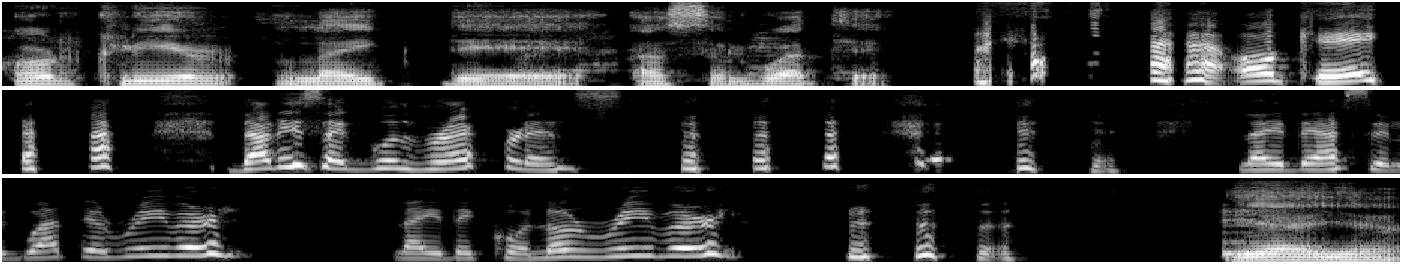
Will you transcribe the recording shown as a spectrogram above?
All clear like the Acelhuate. okay, that is a good reference. like the Acelhuate River, like the Colon River. Yeah, yeah.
